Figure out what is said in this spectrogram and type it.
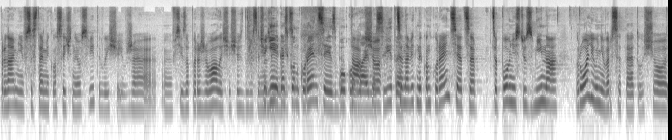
Принаймні в системі класичної освіти вищої вже е, всі запереживали, що щось дуже сильно Що є якась конкуренція з боку Так, онлайн що освіти? Це навіть не конкуренція, це, це повністю зміна ролі університету. Що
